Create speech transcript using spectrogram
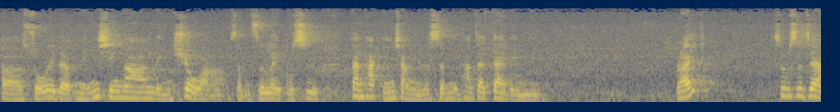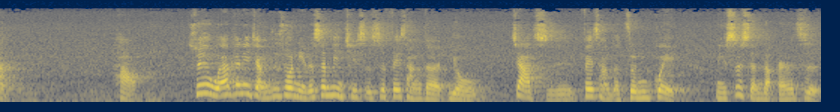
呃，所谓的明星啊、领袖啊什么之类，不是，但他影响你的生命，他在带领你，right？是不是这样？好，所以我要跟你讲，就是说，你的生命其实是非常的有价值，非常的尊贵。你是神的儿子，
